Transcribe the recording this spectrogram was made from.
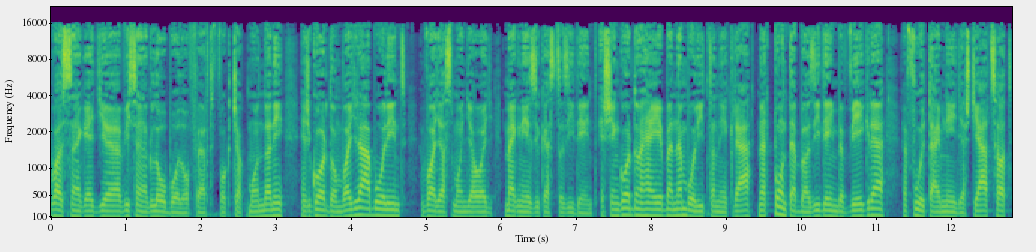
valószínűleg egy viszonylag lowball offert fog csak mondani, és Gordon vagy rábólint, vagy azt mondja, hogy megnézzük ezt az idényt. És én Gordon helyében nem bólítanék rá, mert pont ebbe az idénybe végre full-time négyest játszhat,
